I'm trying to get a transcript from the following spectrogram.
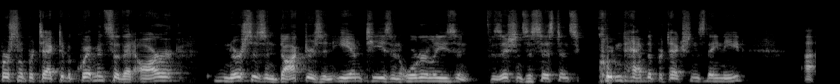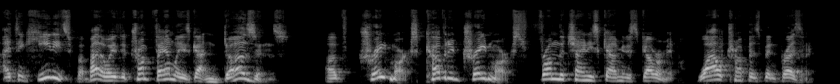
personal protective equipment so that our nurses and doctors and EMTs and orderlies and physicians' assistants couldn't have the protections they need. Uh, I think he needs, But by the way, the Trump family has gotten dozens of trademarks, coveted trademarks from the Chinese Communist government while Trump has been president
